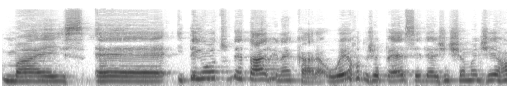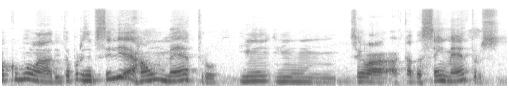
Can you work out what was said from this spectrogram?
mas é... e tem outro detalhe, né, cara? O erro do GPS ele a gente chama de erro acumulado. Então, por exemplo, se ele erra um metro em, em sei lá, a cada 100 metros,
